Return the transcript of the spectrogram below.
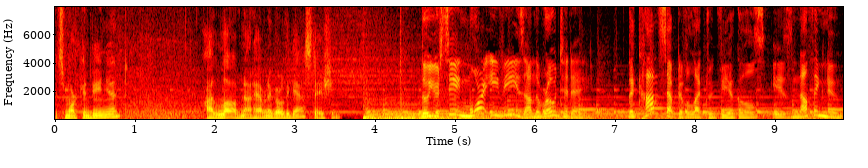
it's more convenient. I love not having to go to the gas station. Though you're seeing more EVs on the road today, the concept of electric vehicles is nothing new.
